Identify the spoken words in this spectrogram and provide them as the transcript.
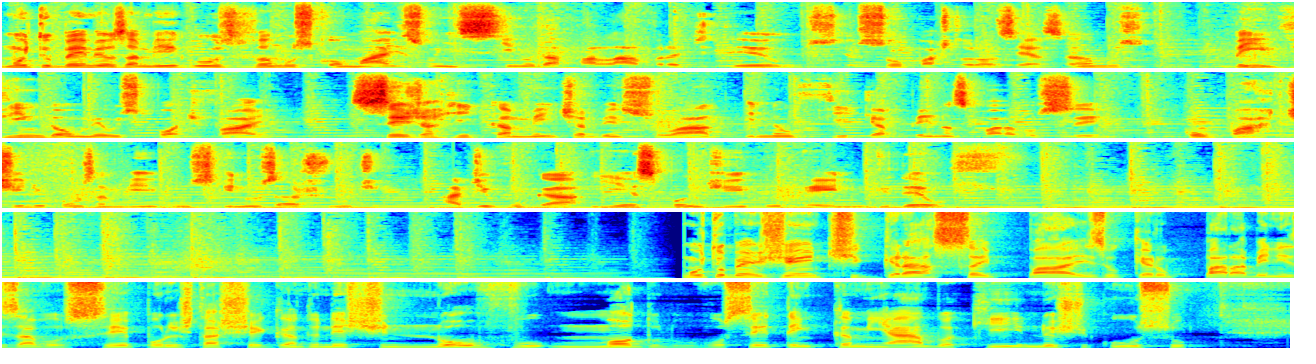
Muito bem, meus amigos, vamos com mais um ensino da palavra de Deus. Eu sou o pastor Oséias Ramos. Bem-vindo ao meu Spotify. Seja ricamente abençoado e não fique apenas para você. Compartilhe com os amigos e nos ajude a divulgar e expandir o reino de Deus. Muito bem, gente, graça e paz. Eu quero parabenizar você por estar chegando neste novo módulo. Você tem caminhado aqui neste curso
